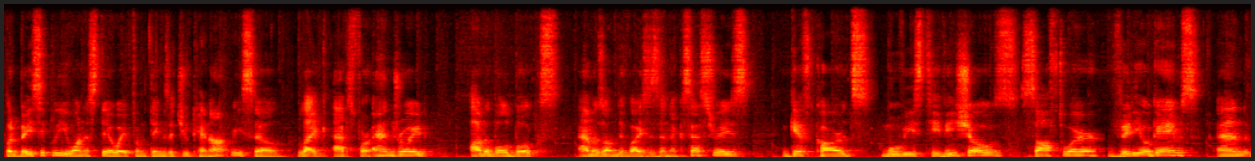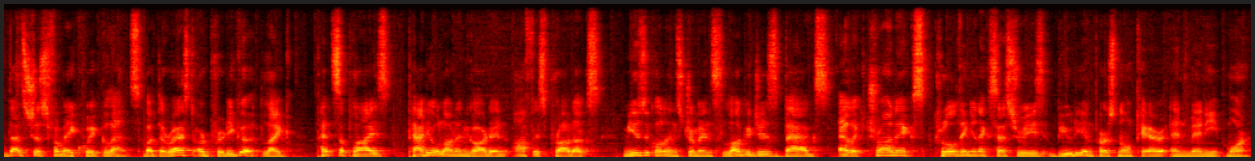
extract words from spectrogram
but basically you want to stay away from things that you cannot resell like apps for Android, Audible books, Amazon devices and accessories, gift cards, movies, TV shows, software, video games, and that's just from a quick glance. But the rest are pretty good, like pet supplies, patio lawn and garden, office products, musical instruments, luggages, bags, electronics, clothing and accessories, beauty and personal care, and many more.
